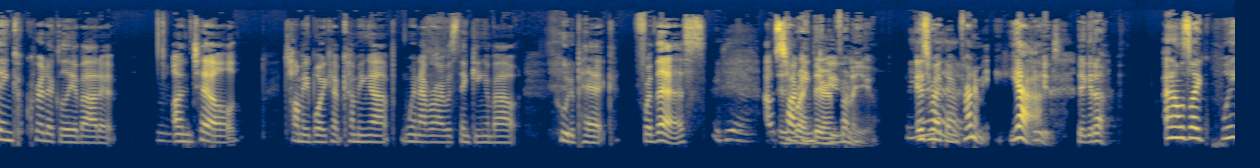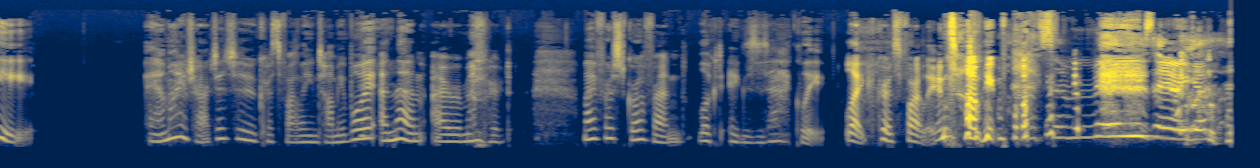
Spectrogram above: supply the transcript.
think critically about it Mm. until Tommy Boy kept coming up whenever I was thinking about who to pick for this. Yeah. I was It's talking right there to, in front of you. It's right there in front of me. Yeah. Jeez, pick it up. And I was like, wait, am I attracted to Chris Farley and Tommy Boy? And then I remembered my first girlfriend looked exactly like Chris Farley and Tommy Boy. That's amazing. oh,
